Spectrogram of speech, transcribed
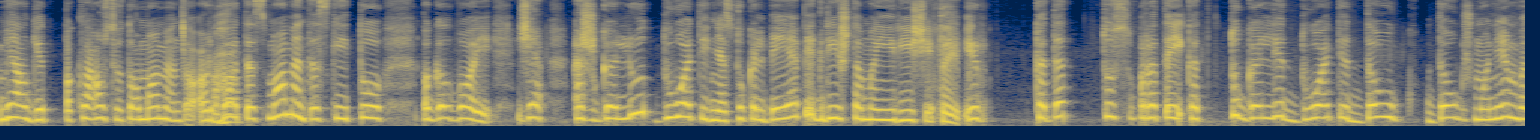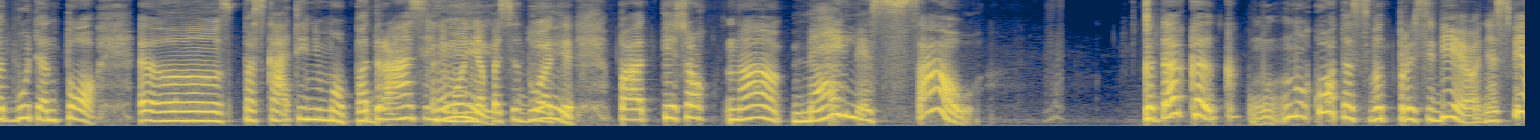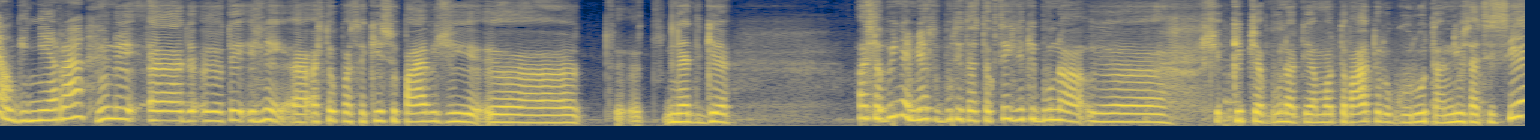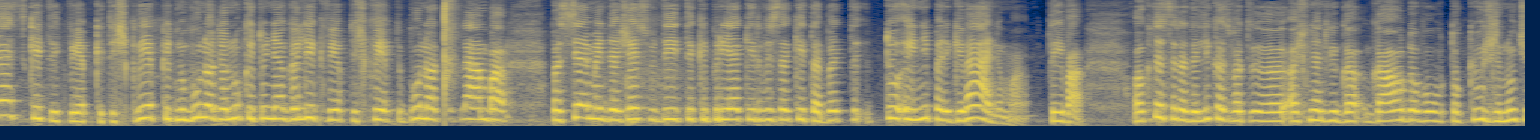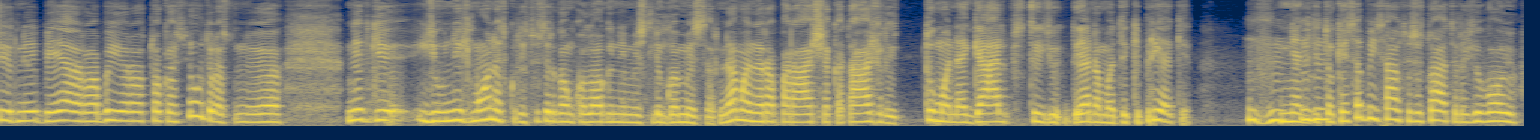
vėlgi paklausiu to momento, ar buvo tas momentas, kai tu pagalvoji, žiūrėk, aš galiu duoti, nes tu kalbėjai apie grįžtamą į ryšį. Ir kada tu supratai, kad tu gali duoti daug, daug žmonėm, vat būtent to e, paskatinimo, padrasinimo, Taip, nepasiduoti, pa, tiesiog, na, meilės savo. Kada, ka, nuo ko tas vat prasidėjo, nes vėlgi nėra Nu, e, tai, žinai, e, aš tau pasakysiu, pavyzdžiui, e, netgi, aš labai nemėgstu būti tas toksai, žinai, kaip būna, e, kaip čia būna tie motivatorių gurų, ten jūs atsisėskit, įkvėpkit, iškvėpkit, nu būna dienų, kai tu negali įkvėpti, iškvėpti, būna taip lemba, pasiemi dėžės vidai tik į priekį ir visa kita, bet tu eini per gyvenimą. Tai va. O kitas yra dalykas, vat, e, aš netgi ga- gaudavau tokių žinučių ir beje labai yra tokios jautros, e, netgi jauni žmonės, kurie susirga onkologinėmis lygomis, ar ne, man yra parašę, kad ažlai, tu mane gelbsti judėdama tik į priekį. Netgi tokiuose baisiausiose situacijose aš galvoju,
